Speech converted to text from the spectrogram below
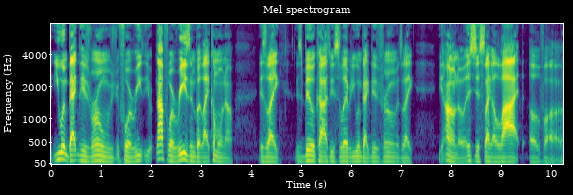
You went back to his room for a reason, not for a reason, but like, come on now. It's like, this Bill Cosby celebrity, you went back to his room. It's like, I don't know. It's just like a lot of, uh,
